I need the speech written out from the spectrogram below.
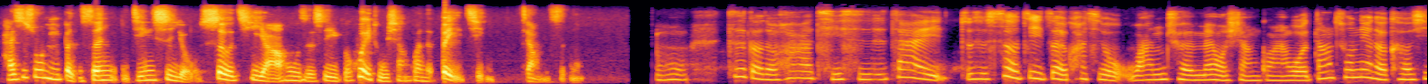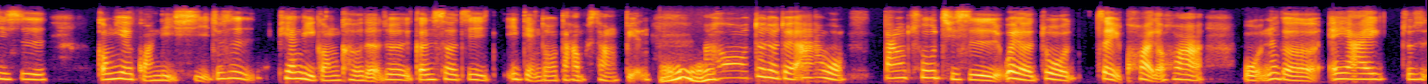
还是说你本身已经是有设计啊，或者是一个绘图相关的背景这样子呢？哦，这个的话，其实，在就是设计这一块，其实我完全没有相关。我当初念的科系是工业管理系，就是偏理工科的，就是跟设计一点都搭不上边。哦，然后，对对对啊，我当初其实为了做这一块的话，我那个 AI 就是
